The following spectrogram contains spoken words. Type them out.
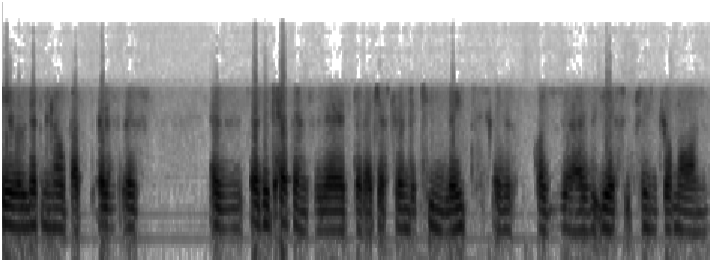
he will let me know. But as as as, as it happens uh, that I just joined the team late because uh, yes, we're playing Jomo on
